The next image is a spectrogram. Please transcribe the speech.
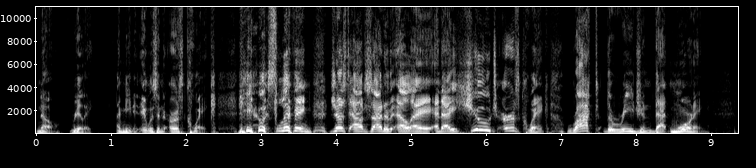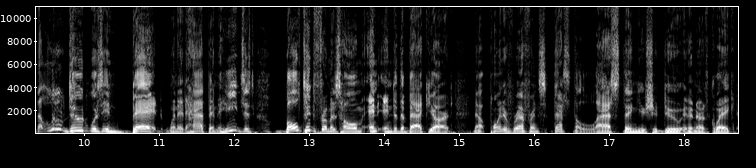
No, really. I mean it. It was an earthquake. He was living just outside of LA, and a huge earthquake rocked the region that morning. Now, little dude was in bed when it happened. He just bolted from his home and into the backyard. Now, point of reference, that's the last thing you should do in an earthquake,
